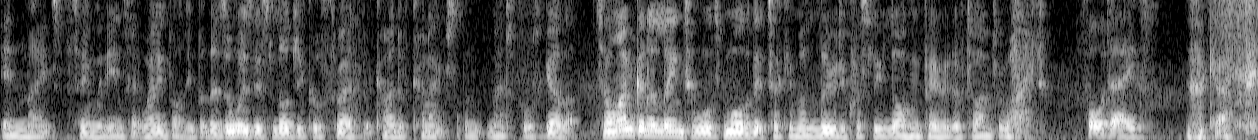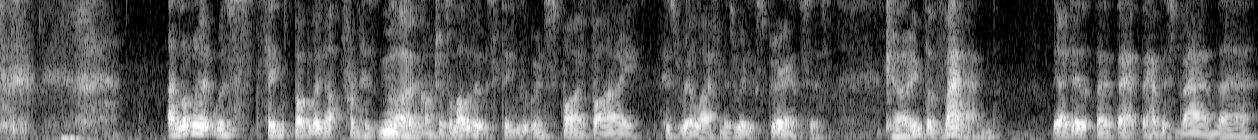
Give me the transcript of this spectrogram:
inmates, the same with the insect wedding party. But there's always this logical thread that kind of connects the metaphor together. So I'm going to lean towards more that it took him a ludicrously long period of time to write. Four days. Okay. A lot of it was things bubbling up from his Right. subconscious. A lot of it was things that were inspired by his real life and his real experiences. Okay. The van, the idea that they, they, have, they have this van there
